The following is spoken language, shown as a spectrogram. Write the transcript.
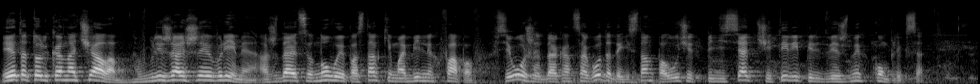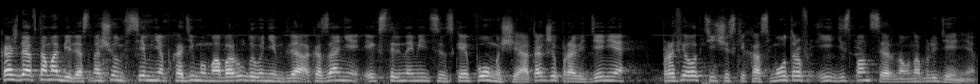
И это только начало. В ближайшее время ожидаются новые поставки мобильных ФАПов. Всего же до конца года Дагестан получит 54 передвижных комплекса. Каждый автомобиль оснащен всем необходимым оборудованием для оказания экстренной медицинской помощи, а также проведения профилактических осмотров и диспансерного наблюдения.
